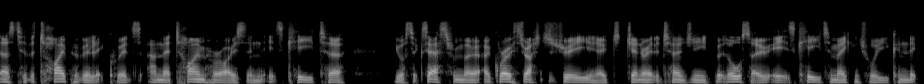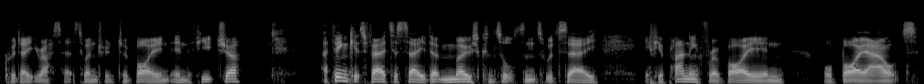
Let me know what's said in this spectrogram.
as to the type of illiquids and their time horizon, it's key to your success from a, a, growth strategy, you know, to generate the returns you need, but also it's key to making sure you can liquidate your assets to enter into a buy in in the future. I think it's fair to say that most consultants would say if you're planning for a buy-in or buy out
